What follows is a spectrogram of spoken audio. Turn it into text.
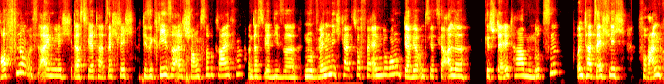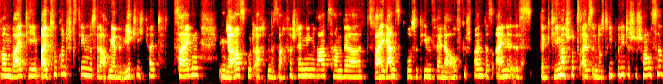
Hoffnung ist eigentlich, dass wir tatsächlich diese Krise als Chance begreifen und dass wir diese Notwendigkeit zur Veränderung, der wir uns jetzt ja alle gestellt haben, nutzen und tatsächlich vorankommen bei, The bei Zukunftsthemen, dass wir da auch mehr Beweglichkeit zeigen. Im Jahresgutachten des Sachverständigenrats haben wir zwei ganz große Themenfelder aufgespannt. Das eine ist der Klimaschutz als industriepolitische Chance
